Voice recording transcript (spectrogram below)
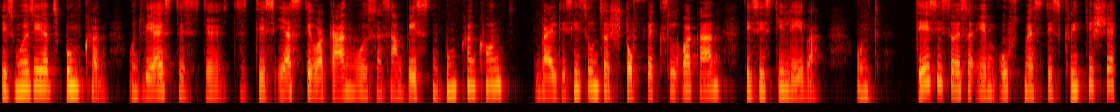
das muss ich jetzt bunkern. Und wer ist das, das, das erste Organ, wo es es am besten bunkern kann? Weil das ist unser Stoffwechselorgan, das ist die Leber. Und das ist also eben oftmals das Kritische,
